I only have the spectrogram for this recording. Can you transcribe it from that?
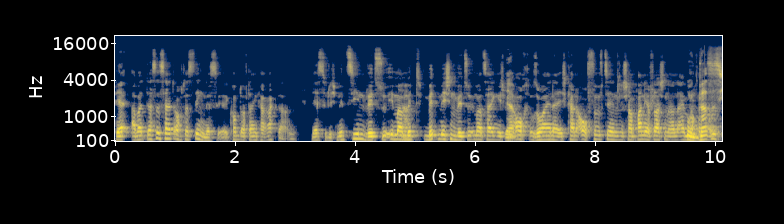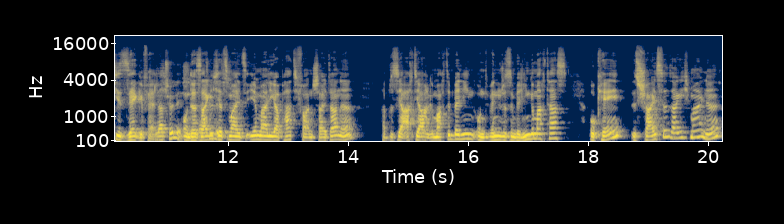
der, aber das ist halt auch das Ding. Das äh, kommt auf deinen Charakter an. Lässt du dich mitziehen? Willst du immer Ja. mit, mitmischen? Willst du immer zeigen, ich bin Ja. auch so einer, ich kann auch 15 Champagnerflaschen an einem Und das Wochenende- ist hier sehr gefährlich. Natürlich, Und das sage ich jetzt mal als ehemaliger Partyveranstalter, ne? Hab das ja acht Jahre gemacht in Berlin. Und wenn du das in Berlin gemacht hast, okay, ist scheiße, sage ich mal, ne?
